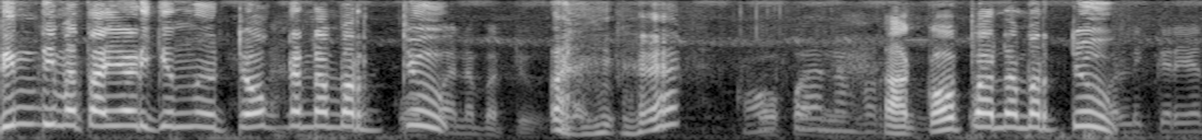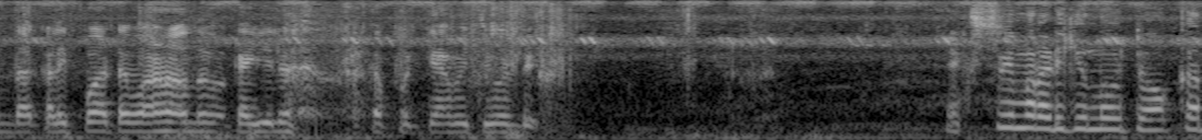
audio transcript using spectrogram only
ദിന്തിമത്തയ്യ അടിക്കുന്നു. ടോക്കൺ നമ്പർ ടു നമ്പർ കോപ്പ നമ്പർ ആ കോപ്പ നമ്പർ ടു കളിപ്പാട്ട് വേണമെന്ന് കയ്യിൽ പ്രഖ്യാപിച്ചുകൊണ്ട്. എക്സ്ട്രീമർ അടിക്കുന്നു. ടോക്കർ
